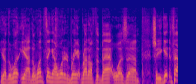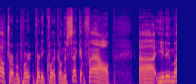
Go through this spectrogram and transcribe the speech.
You know, the one, yeah, the one thing I wanted to bring up right off the bat was, uh, so you get to foul trouble pretty quick on the second foul. Uh, you knew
